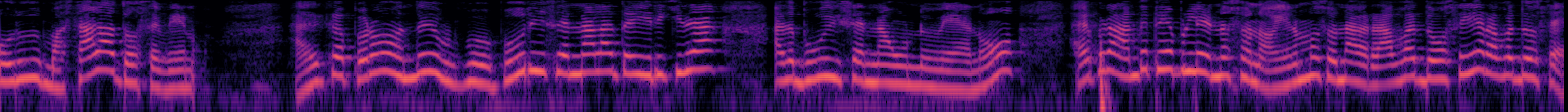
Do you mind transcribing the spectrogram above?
ஒரு மசாலா தோசை வேணும். அதுக்கப்புறம் வந்து பூ- பூரி சென்னாலாம் தயிருக்குதா? அது பூரி சென்னா ஒன்று வேணும். அப்புறம் அந்த டேபிளில் என்ன சொன்னோம் என்னமோ சொன்னா ரவை தோசையா ரவை தோசை.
